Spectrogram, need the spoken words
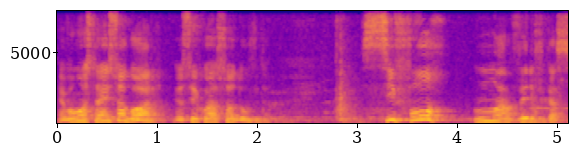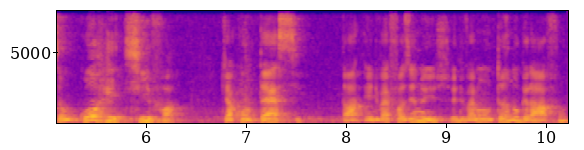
Eu vou mostrar isso agora. Eu sei qual é a sua dúvida. Se for uma verificação corretiva que acontece, tá? Ele vai fazendo isso. Ele vai montando o grafo,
